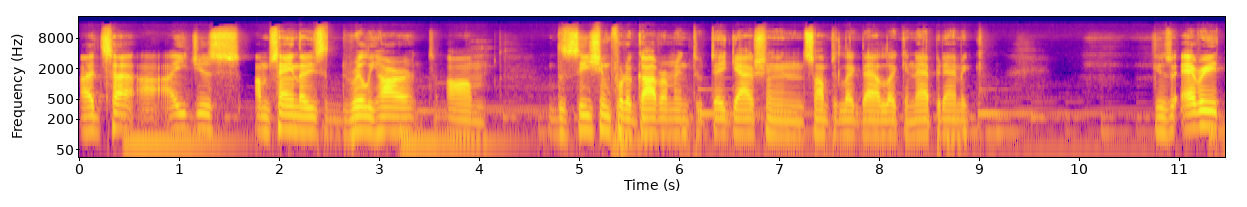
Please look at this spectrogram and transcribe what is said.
I'd say I just I'm saying that it's really hard um decision for the government to take action something like that like an epidemic. Because every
